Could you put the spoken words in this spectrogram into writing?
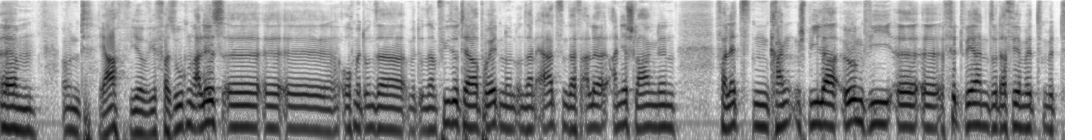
Ähm, und ja, wir, wir versuchen alles, äh, äh, auch mit, unser, mit unserem Physiotherapeuten und unseren Ärzten, dass alle angeschlagenen, verletzten, kranken Spieler irgendwie äh, äh, fit werden, sodass wir mit, mit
